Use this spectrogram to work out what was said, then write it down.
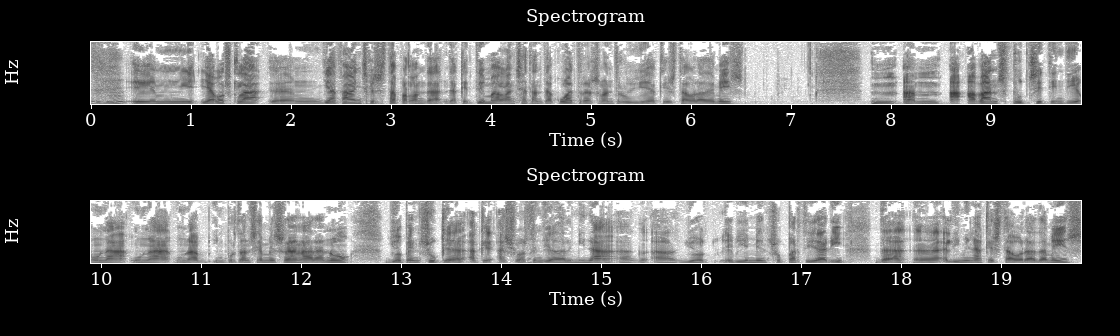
Uh -huh. eh, llavors, clar, eh, ja fa anys que s'està parlant d'aquest tema, l'any 74 es va introduir aquesta hora de més, amb, a, abans potser tindria una, una, una importància més gran, ara no. Jo penso que, que això es tindria d'eliminar. Jo, evidentment, sóc partidari d'eliminar eh, aquesta hora de més,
